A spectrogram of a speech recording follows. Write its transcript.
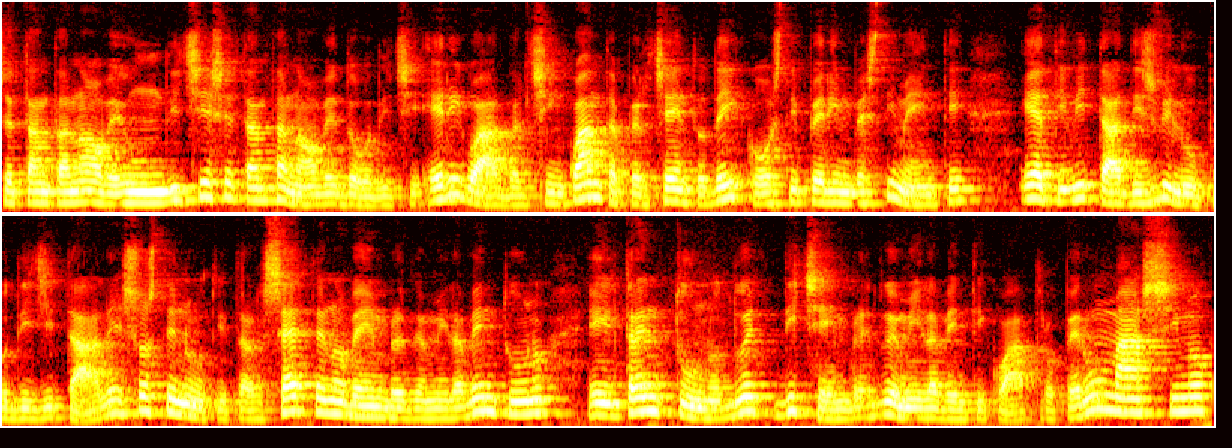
7911 e 7912 e riguarda il 50% dei costi per investimenti e attività di sviluppo digitale sostenuti tra il 7 novembre 2021 e il 31 dicembre 2024 per un massimo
